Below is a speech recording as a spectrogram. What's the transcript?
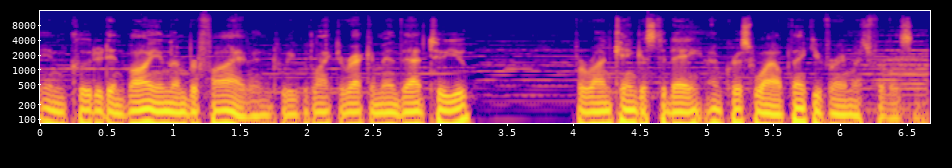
included in volume number 5, and we would like to recommend that to you. For Ron Kangas today, I'm Chris Wild. Thank you very much for listening.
